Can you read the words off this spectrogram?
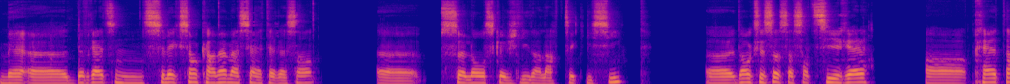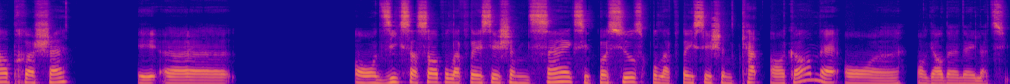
mais euh, devrait être une sélection quand même assez intéressante euh, selon ce que je lis dans l'article ici. Euh, donc c'est ça, ça sortirait en printemps prochain et on dit que ça sort pour la PlayStation 5, c'est pas sûr pour la PlayStation 4 encore, mais on, on garde un œil là-dessus.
